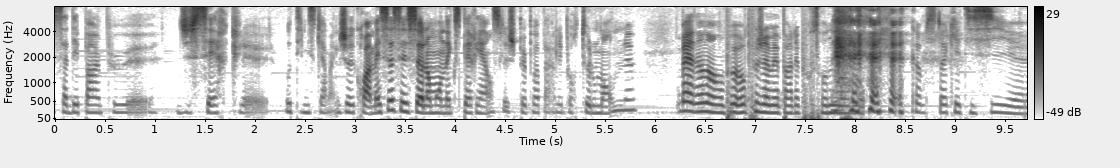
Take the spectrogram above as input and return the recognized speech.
ça, dépend un peu euh, du cercle au Témiscamingue, je crois. Mais ça, c'est selon mon expérience. Je peux pas parler pour tout le monde. Ben non, non, on peut, on peut jamais parler pour tout le monde. comme c'est toi qui es ici, euh,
